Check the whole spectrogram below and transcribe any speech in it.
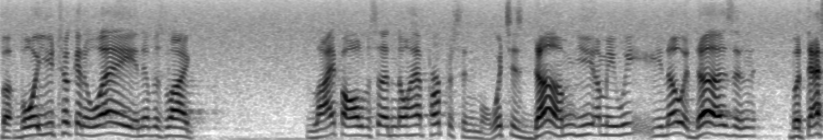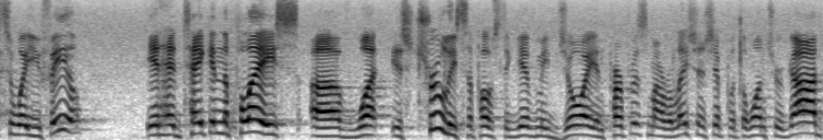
But boy, you took it away, and it was like life all of a sudden don't have purpose anymore, which is dumb. You, I mean, we, you know it does, and, but that's the way you feel. It had taken the place of what is truly supposed to give me joy and purpose, my relationship with the one true God,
